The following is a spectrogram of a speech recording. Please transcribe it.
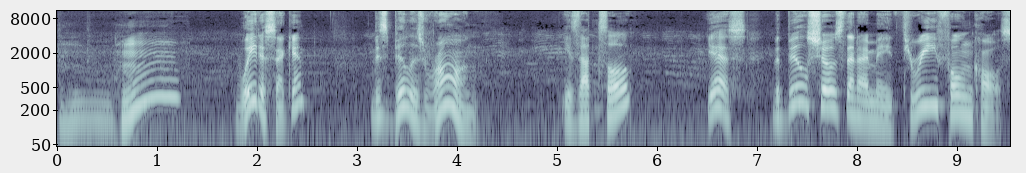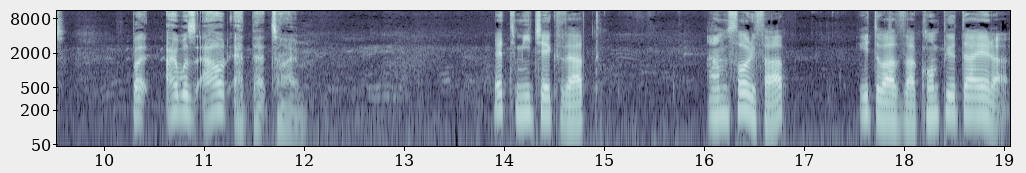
Hmm? Wait a second. This bill is wrong. Is that so? Yes, the bill shows that I made three phone calls, but I was out at that time. Let me check that. I'm sorry, sir. It was a computer error.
